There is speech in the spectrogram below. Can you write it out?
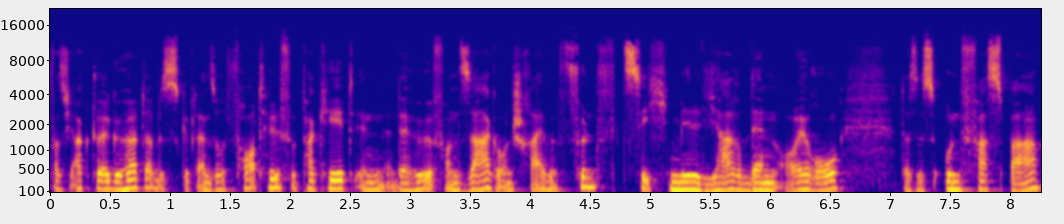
was ich aktuell gehört habe, es gibt ein Soforthilfepaket in der Höhe von sage und schreibe 50 Milliarden Euro. Das ist unfassbar.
